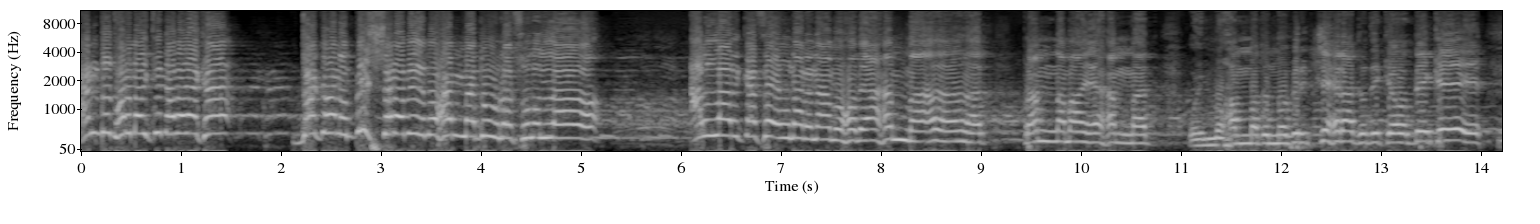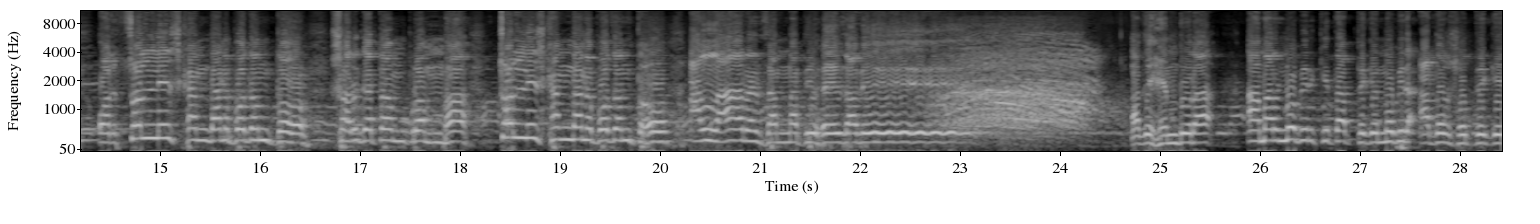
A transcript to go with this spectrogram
হিন্দু ধর্মের কিতাবে লেখা, যখন বিশ্বনবী মুহাম্মাদুর রাসূলুল্লাহ, আল্লাহর কাছে উনার নাম হবে আহম্মদ, প্রাণনামায় আহম্মদ। ওই মোহাম্মদ নবীর চেহারা যদি কেউ দেখে, ওর চল্লিশ খানদান পর্যন্ত স্বর্গতম ব্রহ্মা, চল্লিশ খানদান পর্যন্ত আল্লাহর জান্নাতি হয়ে যাবে। আজ হিন্দুরা আমার নবীর কিতাব থেকে, নবীর আদর্শ থেকে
